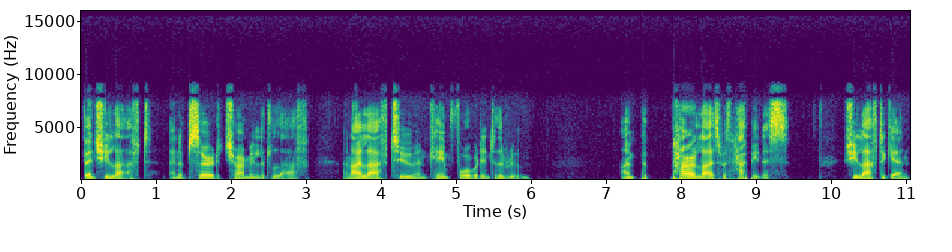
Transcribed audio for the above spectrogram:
Then she laughed, an absurd, charming little laugh, and I laughed too and came forward into the room. I'm p- paralyzed with happiness. She laughed again,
